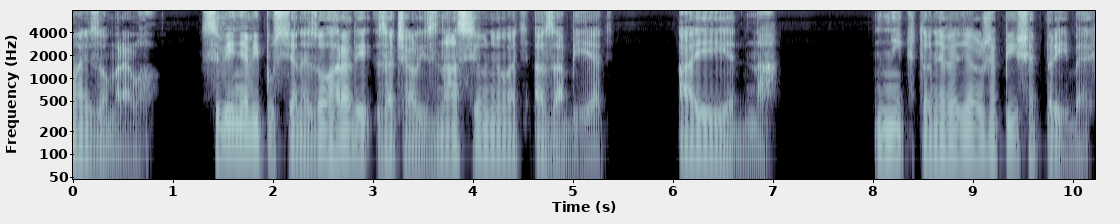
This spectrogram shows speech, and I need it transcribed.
aj zomrelo. Svine vypustené z ohrady začali znásilňovať a zabíjať. Aj jedna. Nikto nevedel, že píše príbeh.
